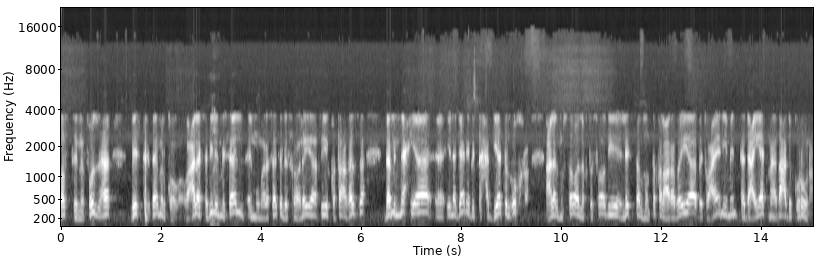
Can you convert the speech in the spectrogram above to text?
بسط نفوذها باستخدام القوة. وعلى سبيل المثال الممارسات الإسرائيلية في قطاع غزة ده من ناحية إلى جانب التحديات الأخرى. على المستوى الاقتصادي لسه المنطقة العربية بتعاني من تداعيات ما بعد كورونا.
